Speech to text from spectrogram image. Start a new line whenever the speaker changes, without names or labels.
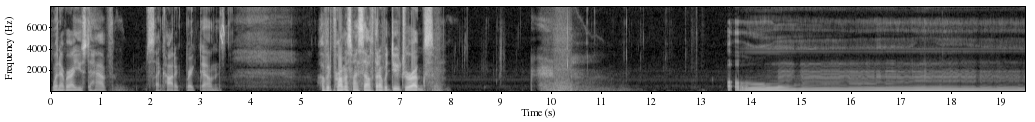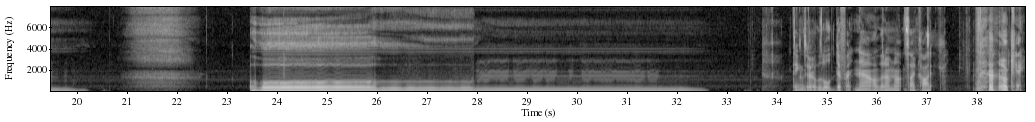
whenever I used to have psychotic breakdowns, I would promise myself that I would do drugs. Oh. Oh. Things are a little different now that I'm not psychotic. okay.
